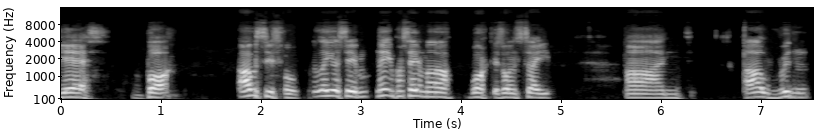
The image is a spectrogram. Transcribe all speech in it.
Yes, but I say so. Like I say, 90% of my work is on site, and I wouldn't.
